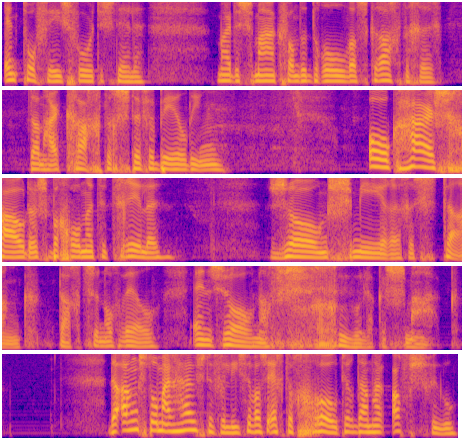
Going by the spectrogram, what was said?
en toffees voor te stellen. Maar de smaak van de drol was krachtiger dan haar krachtigste verbeelding. Ook haar schouders begonnen te trillen. Zo'n smerige stank, dacht ze nog wel, en zo'n afschuwelijke smaak. De angst om haar huis te verliezen was echter groter dan haar afschuw.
